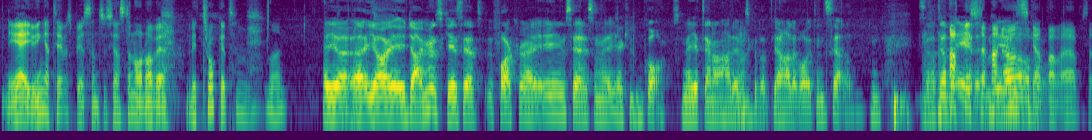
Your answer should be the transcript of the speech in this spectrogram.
ni är ju inga tv-spelsentusiaster någon av er. Lite tråkigt. Mm, nej. Jag, jag, däremot ska jag säga att Far Cry är en serie som är jäkligt bra. Som jag jättegärna hade Mm. önskat att jag hade varit intresserad av. Mm. Sen att jag inte är det. man det är fråga. man... Ja.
